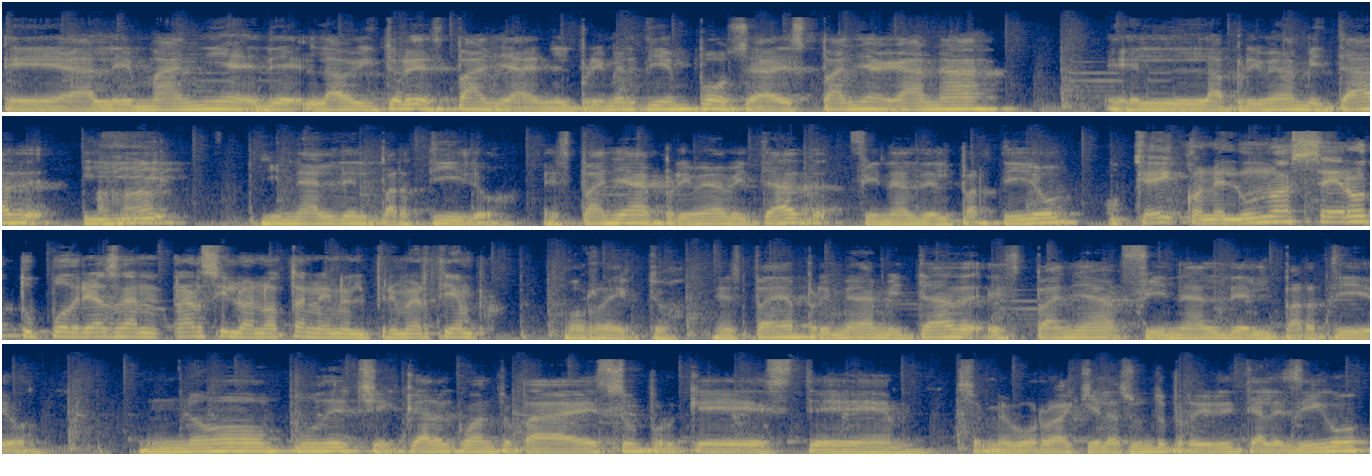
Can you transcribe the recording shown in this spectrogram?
eh, Alemania, de, la victoria de España en el primer tiempo. O sea, España gana la primera mitad y final del partido. España, primera mitad, final del partido. Ok, con el 1 a 0 tú podrías ganar si lo anotan en el primer tiempo. Correcto. España, primera mitad, España, final del partido. No pude checar cuánto para eso porque este se me borró aquí el asunto, pero ahorita les digo.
